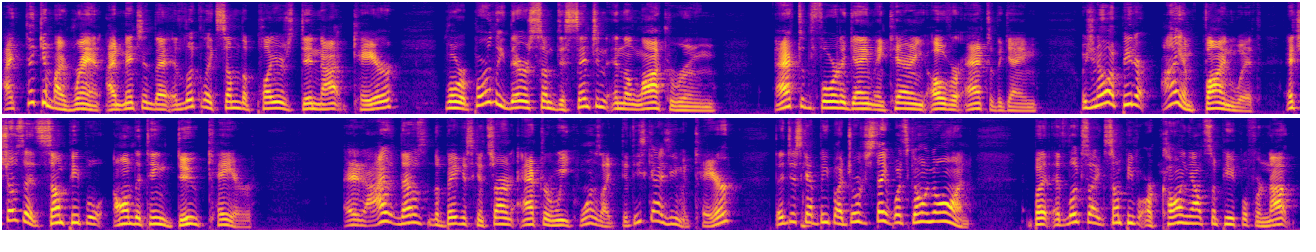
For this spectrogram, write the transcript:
I think in my rant, I mentioned that it looked like some of the players did not care. Well, reportedly there was some dissension in the locker room after the Florida game and carrying over after the game. Which you know what, Peter, I am fine with. It shows that some people on the team do care. And I that was the biggest concern after week one. Was like, did these guys even care? They just got beat by Georgia State. What's going on? But it looks like some people are calling out some people for not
